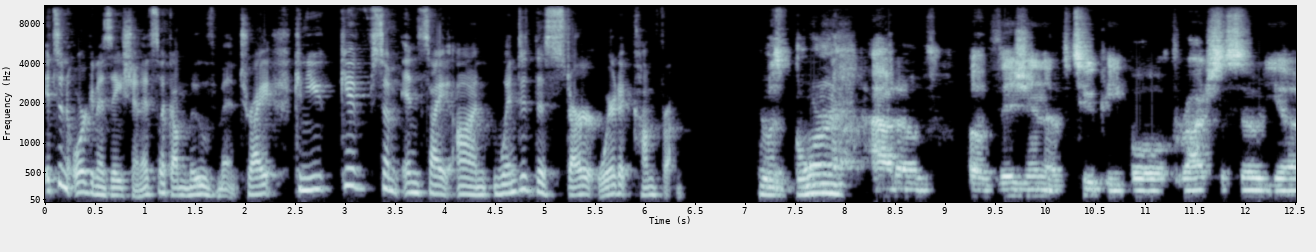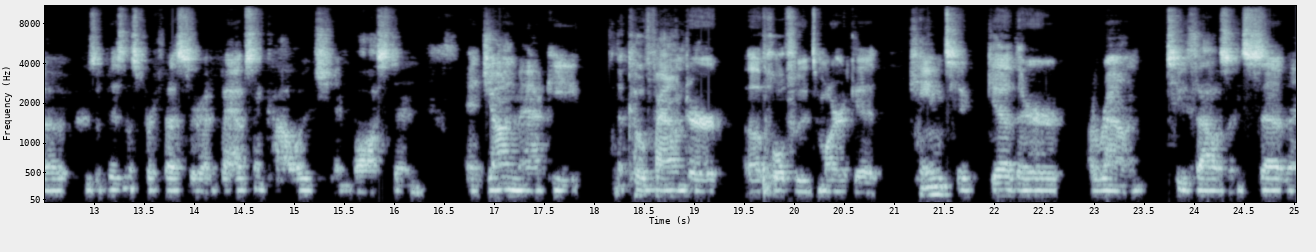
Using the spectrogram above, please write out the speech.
it's an organization. It's like a movement, right? Can you give some insight on when did this start? Where did it come from? It was born out of a vision of two people, Raj Sisodia, who's a business professor at Babson College in Boston, and John Mackey, the co-founder of Whole Foods Market, came together around 2007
